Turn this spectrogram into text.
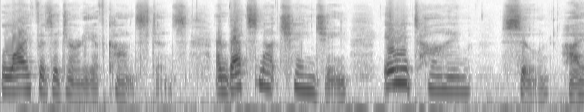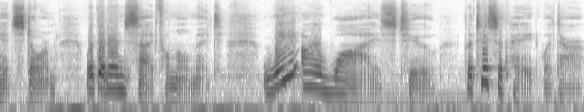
life is a journey of constance, and that's not changing anytime soon. Hyatt Storm with an insightful moment. We are wise to participate with our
